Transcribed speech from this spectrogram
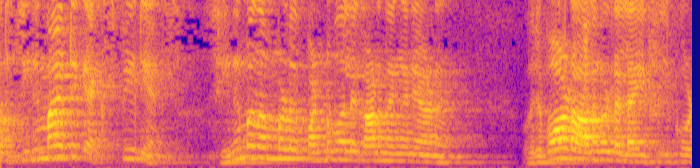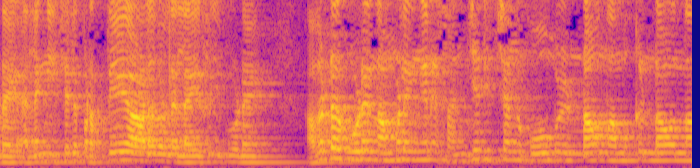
ഒരു സിനിമാറ്റിക് എക്സ്പീരിയൻസ് സിനിമ നമ്മൾ പണ്ട് മുതലേ കാണുന്നത് എങ്ങനെയാണ്? ഒരുപാട് ആളുകളുടെ ലൈഫിൽ കൂടെ അല്ലെങ്കിൽ ചില പ്രത്യേക ആളുകളുടെ ലൈഫിൽ കൂടെ അവരുടെ കൂടെ നമ്മൾ ഇങ്ങനെ സഞ്ചരിച്ച് അങ്ങ് പോകുമ്പോൾ ഉണ്ടാവും നമുക്കുണ്ടാവുന്ന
